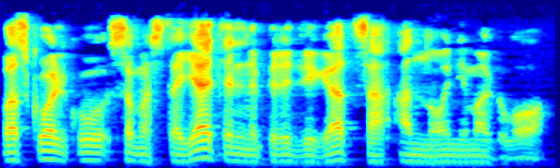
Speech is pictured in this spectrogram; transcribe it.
поскольку самостоятельно передвигаться оно не могло.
